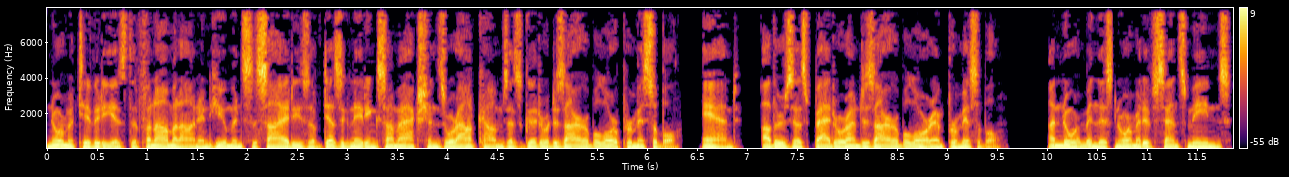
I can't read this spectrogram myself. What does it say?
Normativity is the phenomenon in human societies of designating some actions or outcomes as good or desirable or permissible, and, others as bad or undesirable or impermissible. A norm in this normative sense means,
